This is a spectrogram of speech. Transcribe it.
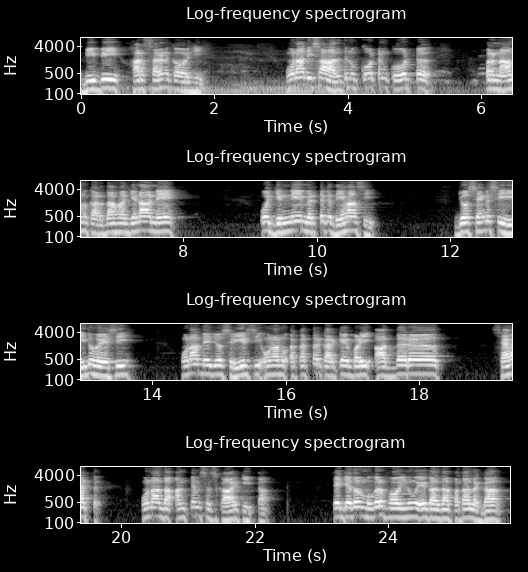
ਬੀਬੀ ਹਰਸਰਨ ਕੌਰ ਜੀ, ਉਹਨਾਂ ਦੀ ਸ਼ਹਾਦਤ ਨੂੰ ਕੋਟਨ ਕੋਟ ਪ੍ਰਣਾਮ ਕਰਦਾ ਹਾਂ, ਜਿਨ੍ਹਾਂ ਨੇ ਉਹ ਜਿੰਨੇ ਮ੍ਰਿਤਕ ਦੇਹਾਂ ਸੀ, ਜੋ ਸਿੰਘ ਸ਼ਹੀਦ ਹੋਏ ਸੀ, ਉਹਨਾਂ ਦੇ ਜੋ ਸਰੀਰ ਸੀ, ਉਹਨਾਂ ਨੂੰ ਇਕੱਤਰ ਕਰਕੇ ਬੜੀ ਆਦਰ, ਸਹਿਤ ਉਹਨਾਂ ਦਾ ਅੰਤਿਮ ਸੰਸਕਾਰ ਕੀਤਾ। ਤੇ ਜਦੋਂ ਮੁਗਲ ਫੌਜ ਨੂੰ ਇਹ ਗੱਲ ਦਾ ਪਤਾ ਲੱਗਾ,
